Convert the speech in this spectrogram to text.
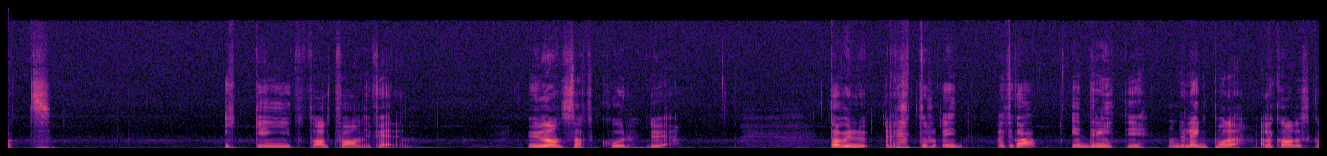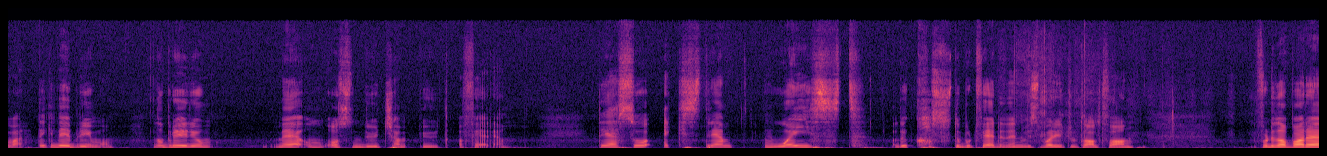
at ikke gi totalt faen i ferien. Uansett hvor du er. Da vil du rett og slett Vet du hva? Jeg driter i om du legger på det, eller hva det skal være. Det er ikke det jeg bryr meg om. Nå bryr jeg meg om åssen du kommer ut av ferien. Det er så ekstremt waste. Du kaster bort ferien din hvis du bare gir totalt faen. For da bare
